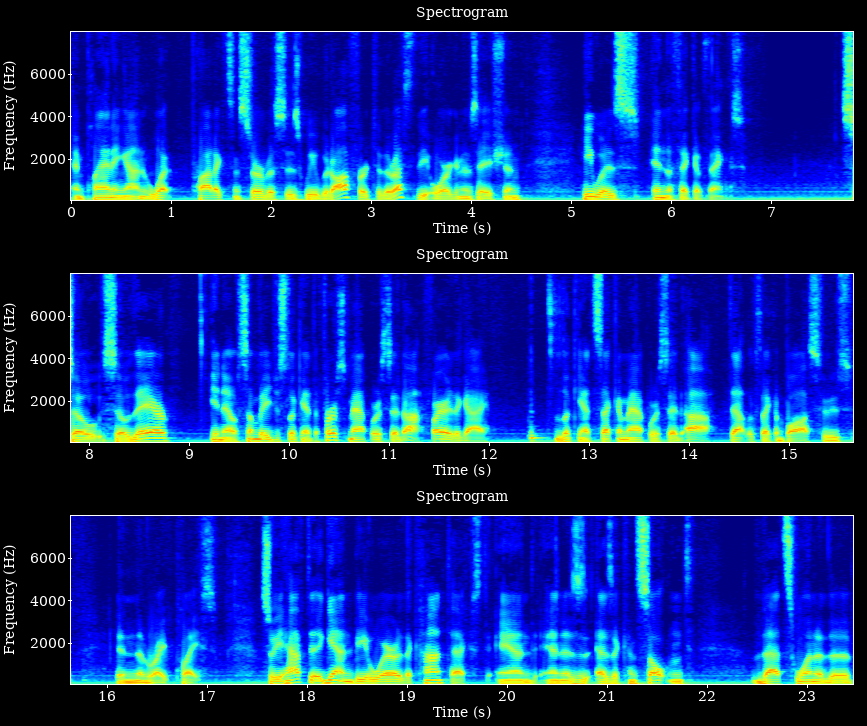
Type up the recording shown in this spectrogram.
and planning on what products and services we would offer to the rest of the organization, he was in the thick of things. So, so there, you know, somebody just looking at the first map would have said, ah, fire the guy. Looking at second map would have said, ah, that looks like a boss who's in the right place. So you have to, again, be aware of the context. And, and as, as a consultant, that's one of the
